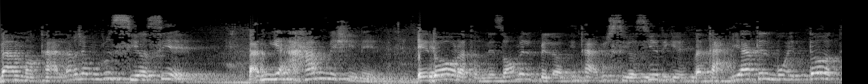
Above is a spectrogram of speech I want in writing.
و متعلقش هم امور سیاسیه. بعد میگه اهم میشینه. ادارت و نظام البلاد. این تعبیر سیاسیه دیگه. و تحییت المعدات.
